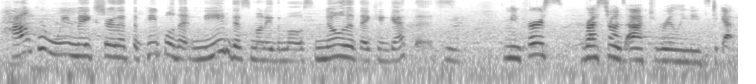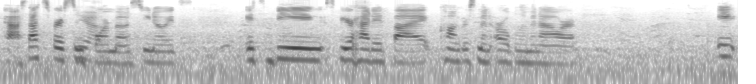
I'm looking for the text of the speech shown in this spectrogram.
How can we make sure that the people that need this money the most know that they can get this? Mm. I mean, first, Restaurants Act really needs to get passed. That's first and Yeah. foremost. You know, it's it's being spearheaded by Congressman Earl Blumenauer. It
